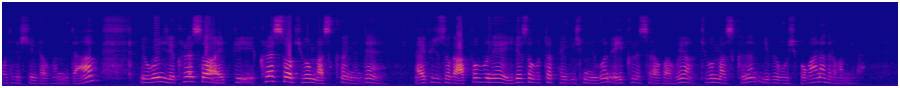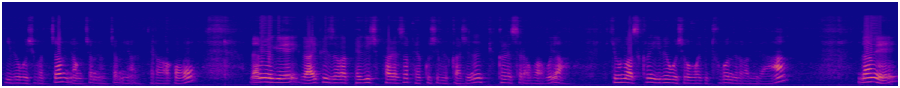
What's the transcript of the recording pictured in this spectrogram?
addressing이라고 합니다. 이거는 이제 클래스와 IP, 클래스와 기본 마스크가 있는데 IP 주소가 앞부분에 1에서부터 126은 A 클래스라고 하고요. 기본 마스크는 255가 하나 들어갑니다. 255.0.0.0 이렇게 들어가고 그 다음에 여기에 IP 주소가 128에서 191까지는 B 클래스라고 하고요. 기본 마스크는 255가 이렇게 두 번 들어갑니다. 그 다음에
